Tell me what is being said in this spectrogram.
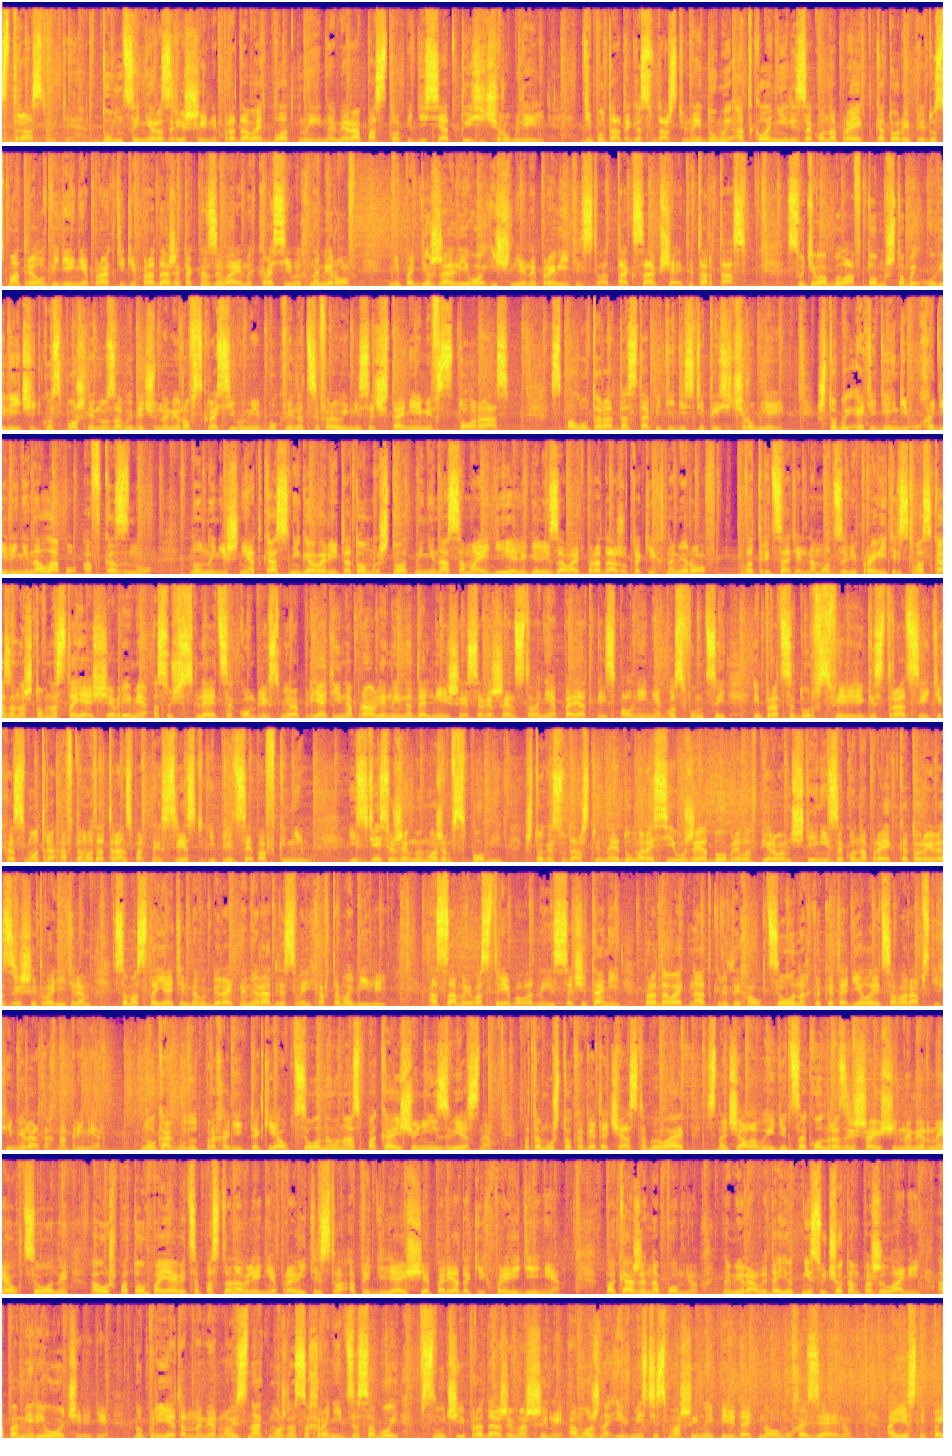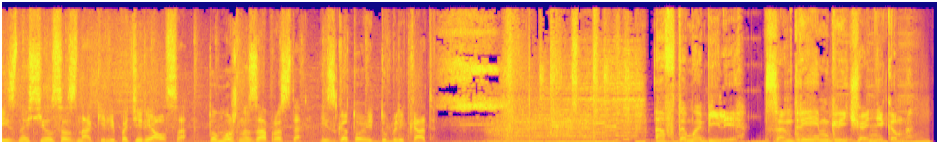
Здравствуйте. Думцы не разрешили продавать блатные номера по 150 тысяч рублей. Депутаты Государственной Думы отклонили законопроект, который предусматривал введение практики продажи так называемых красивых номеров. Не поддержали его и члены правительства, так сообщает и Тартас. Суть его была в том, чтобы увеличить госпошлину за выдачу номеров с красивыми буквенно-цифровыми сочетаниями в 100 раз. С полутора до 150 тысяч рублей. Чтобы эти деньги уходили не на лапу, а в казну. Но нынешний отказ не говорит о том, что отменена сама идея легализовать продажу таких номеров. В отрицательном отзыве правительства сказано, что в настоящее время осуществляется комплекс мероприятий, направленный на дальнейшее совершенствование порядка исполнения госфункций и процедур в сфере регистрации и техосмотра автомототранспортных средств и прицепов к ним. И здесь уже мы можем вспомнить, что Государственная Дума России уже одобрила в первом чтении законопроект, который разрешит водителям самостоятельно выбирать номера для своих автомобилей. А самые востребованные из сочетаний продавать на открытых аукционах, как это делается в Арабских Эмиратах, например. Но как будут проходить такие аукционы у нас пока еще неизвестно, потому что, как это часто бывает, сначала выйдет закон, разрешающий номерные аукционы, а уж потом появится постановление правительства, определяющее порядок их проведения. Пока же, напомню, номера выдают не с учетом пожеланий, а по мере очереди, но при этом номерной знак можно сохранить за собой в случае продажи машины, а можно и вместе с машиной передать новому хозяину. А если поизносился знак или потерялся, то можно запросто изготовить дубликат. Автомобили с Андреем Гречанником.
